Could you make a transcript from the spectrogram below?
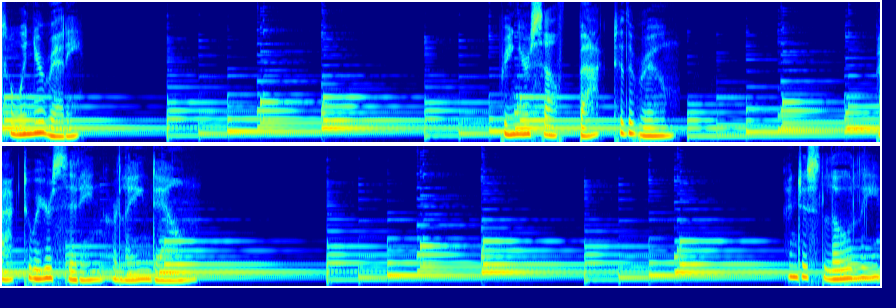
So when you're ready, bring yourself back to the room back to where you're sitting or laying down. And just slowly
